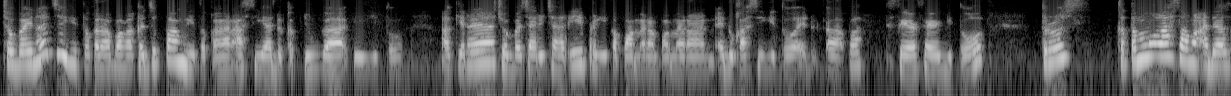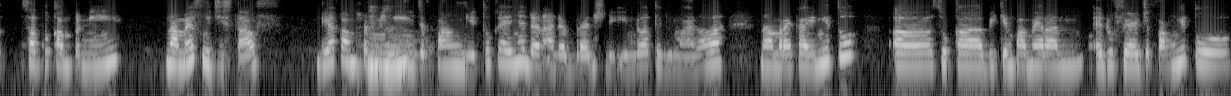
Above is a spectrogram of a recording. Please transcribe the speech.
cobain aja gitu kenapa nggak ke Jepang gitu kan Asia deket juga kayak gitu akhirnya coba cari-cari pergi ke pameran-pameran edukasi gitu edu- apa fair-fair gitu terus ketemulah sama ada satu company namanya Fuji Staff dia company Jepang gitu kayaknya dan ada branch di Indo atau gimana lah. Nah mereka ini tuh eh, suka bikin pameran edu fair Jepang gitu.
